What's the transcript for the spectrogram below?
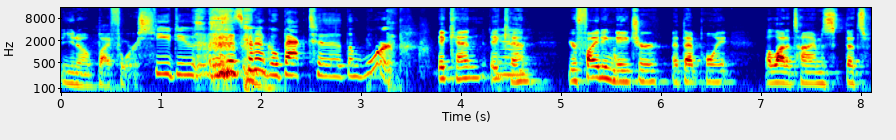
You know, by force. Do you do? It's gonna go back to the warp. It can. It Yeah. can. You're fighting nature at that point. A lot of times, that's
